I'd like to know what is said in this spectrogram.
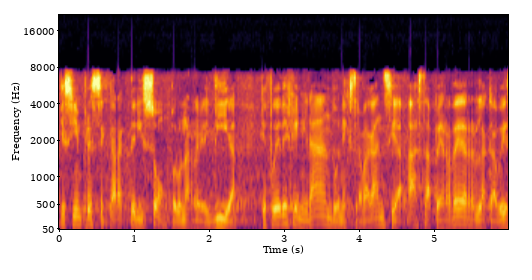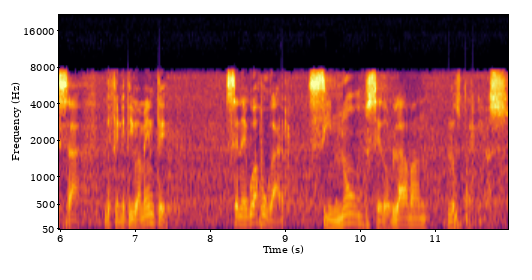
que siempre se caracterizó por una rebeldía que fue degenerando en extravagancia hasta perder la cabeza definitivamente, se negó a jugar si no se doblaban los premios.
